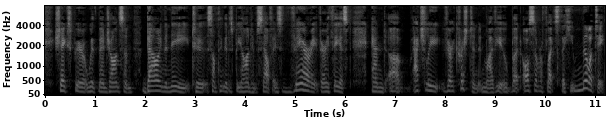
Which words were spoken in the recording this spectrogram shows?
Shakespeare with Ben Jonson, bowing the knee to something that is beyond himself. It's very, very theist and uh, actually very Christian in my view, but also reflects the humility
